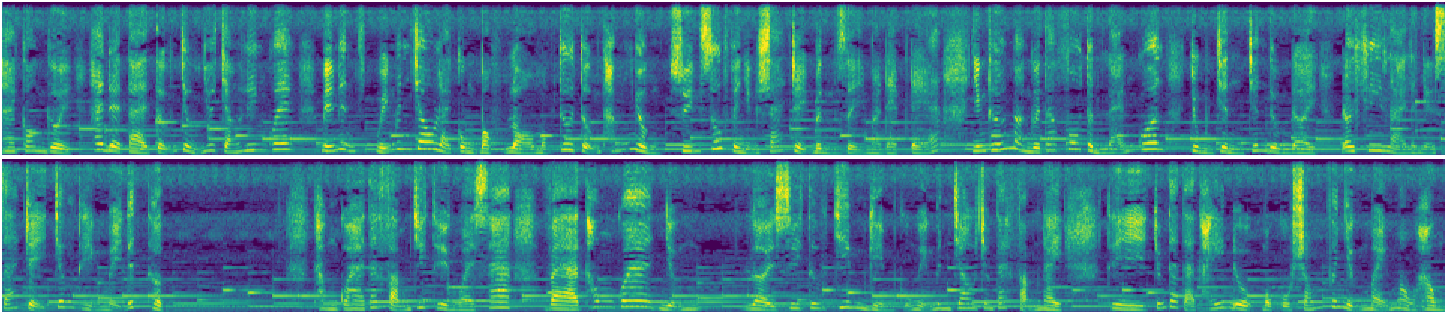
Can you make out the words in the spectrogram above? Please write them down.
hai con người, hai đề tài tưởng chừng như chẳng liên quan, Mỹ Minh, Nguyễn Minh Châu lại cùng bộc lộ một tư tưởng thấm nhuần, xuyên suốt về những giá trị bình dị mà đẹp đẽ, những thứ mà người ta vô tình lãng quên, trùng trình trên đường đời, đôi khi lại là những giá trị chân thiện mỹ đích thực thông qua tác phẩm Chiếc thuyền ngoài xa và thông qua những lời suy tư chiêm nghiệm của Nguyễn Minh Châu trong tác phẩm này thì chúng ta đã thấy được một cuộc sống với những mảng màu hồng,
